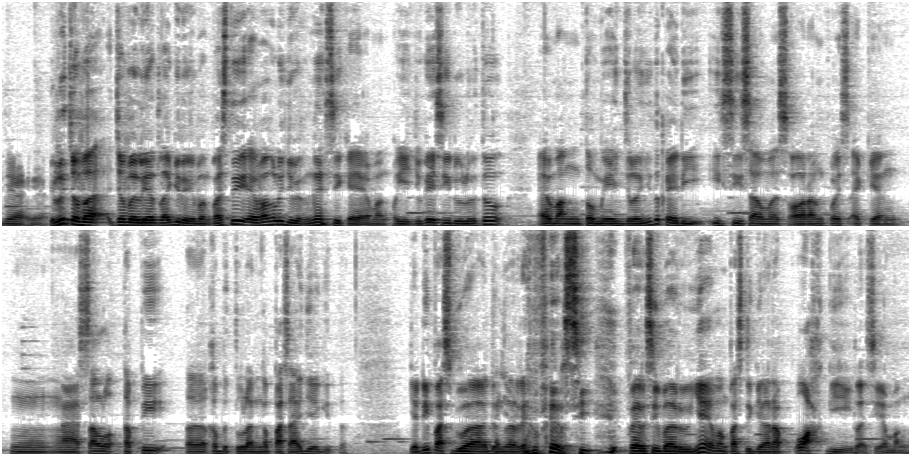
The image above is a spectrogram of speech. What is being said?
Iya, iya. lu coba coba lihat lagi deh bang, pasti emang lu juga nggak sih kayak emang, oh iya juga sih dulu tuh emang Tommy Angelini tuh kayak diisi sama seorang voice act yang mm, ngasal loh, tapi eh, kebetulan ngepas aja gitu. Jadi pas gua denger yang versi versi barunya emang pas digarap, wah gila sih emang.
